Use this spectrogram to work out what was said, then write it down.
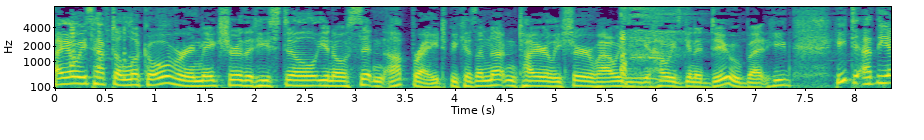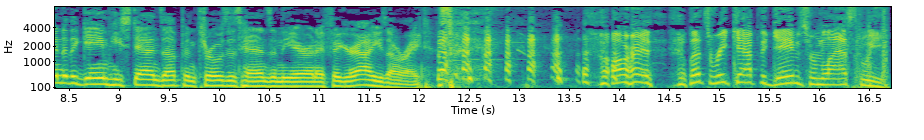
I always have to look over and make sure that he's still, you know, sitting upright because I'm not entirely sure how he's how he's going to do. But he, he at the end of the game, he stands up and throws his hands in the air, and I figure, ah, he's all right. All right, let's recap the games from last week.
